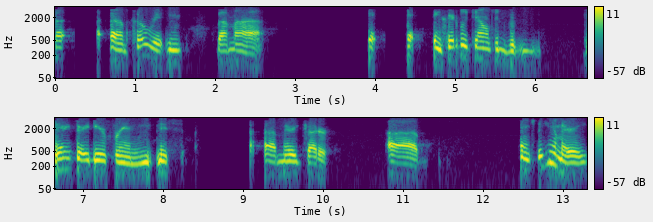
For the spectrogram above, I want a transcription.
uh, um, co-written by my incredibly talented, very, very dear friend, Miss uh, Mary Kutter. Uh, and speaking of Mary,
